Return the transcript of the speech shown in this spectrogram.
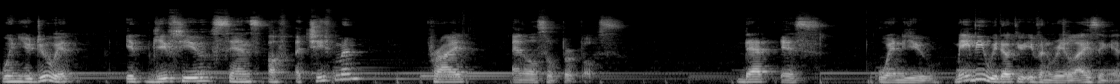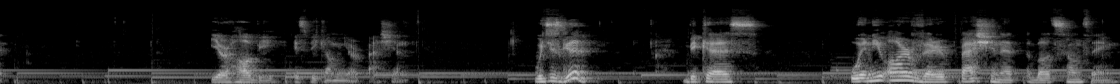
when you do it, it gives you sense of achievement, pride, and also purpose. That is when you, maybe without you even realizing it, your hobby is becoming your passion. Which is good because when you are very passionate about something,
